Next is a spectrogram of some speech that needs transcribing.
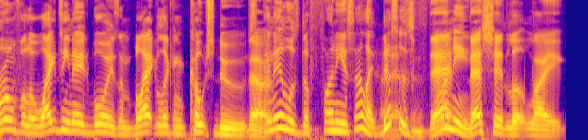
a room full of white teenage boys and black looking coach dudes. Yeah. And it was the funniest. I'm like, this is funny. that shit looked like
